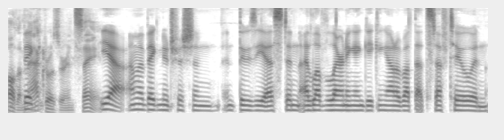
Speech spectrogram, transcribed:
oh the Big- macros are insane yeah, I'm a big nutrition enthusiast and I love learning and geeking out about that stuff too. And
